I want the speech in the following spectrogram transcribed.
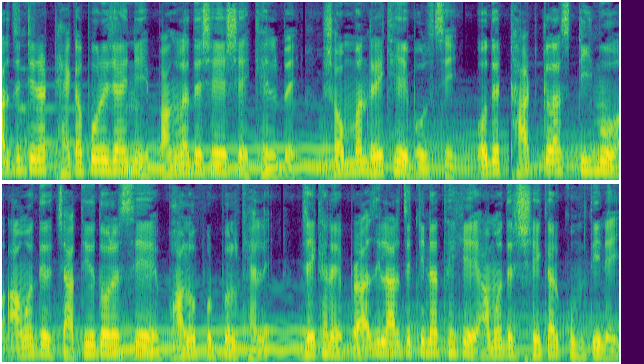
আর্জেন্টিনার ঠেকা পড়ে যায়নি, বাংলাদেশে এসে খেলবে। সম্মান রেখেই বলছি, ওদের থার্ড ক্লাস টিমও আমাদের জাতীয় দলের চেয়ে ভালো ফুটবল খেলে, যেখানে ব্রাজিল আর্জেন্টিনা থেকে আমাদের শেখার কমতি নেই।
